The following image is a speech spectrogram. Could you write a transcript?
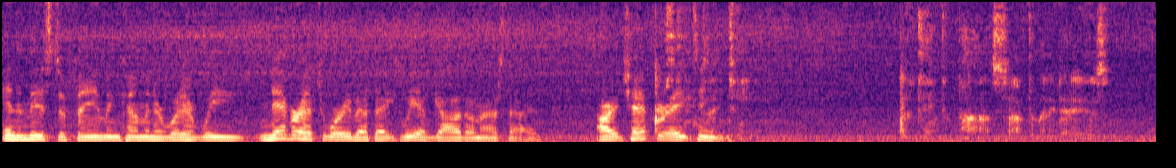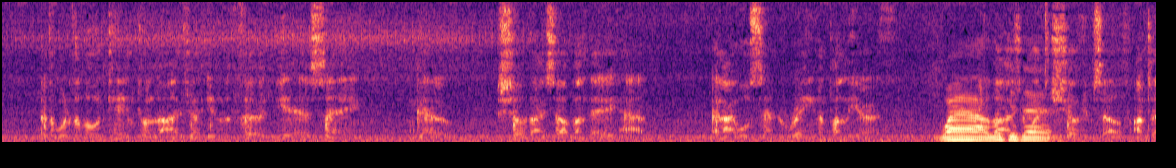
In the midst of famine coming or whatever we never have to worry about that because we have god on our side. All right chapter 18 it came to pass after many days that the word of the Lord came to Elijah in the third year, saying, Go, show thyself unto Ahab, and I will send rain upon the earth. Wow, look at Elijah went to show himself unto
